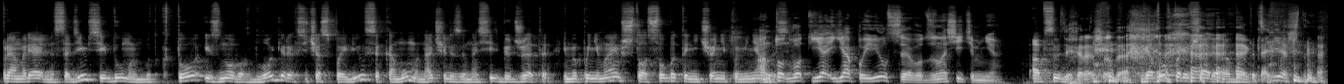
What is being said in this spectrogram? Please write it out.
прям реально садимся и думаем, вот кто из новых блогеров сейчас появился, кому мы начали заносить бюджеты. И мы понимаем, что особо-то ничего не поменялось. Антон, вот я, я появился, вот заносите мне. Обсудим. Хорошо, да. Готов по решаре работать? Конечно.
